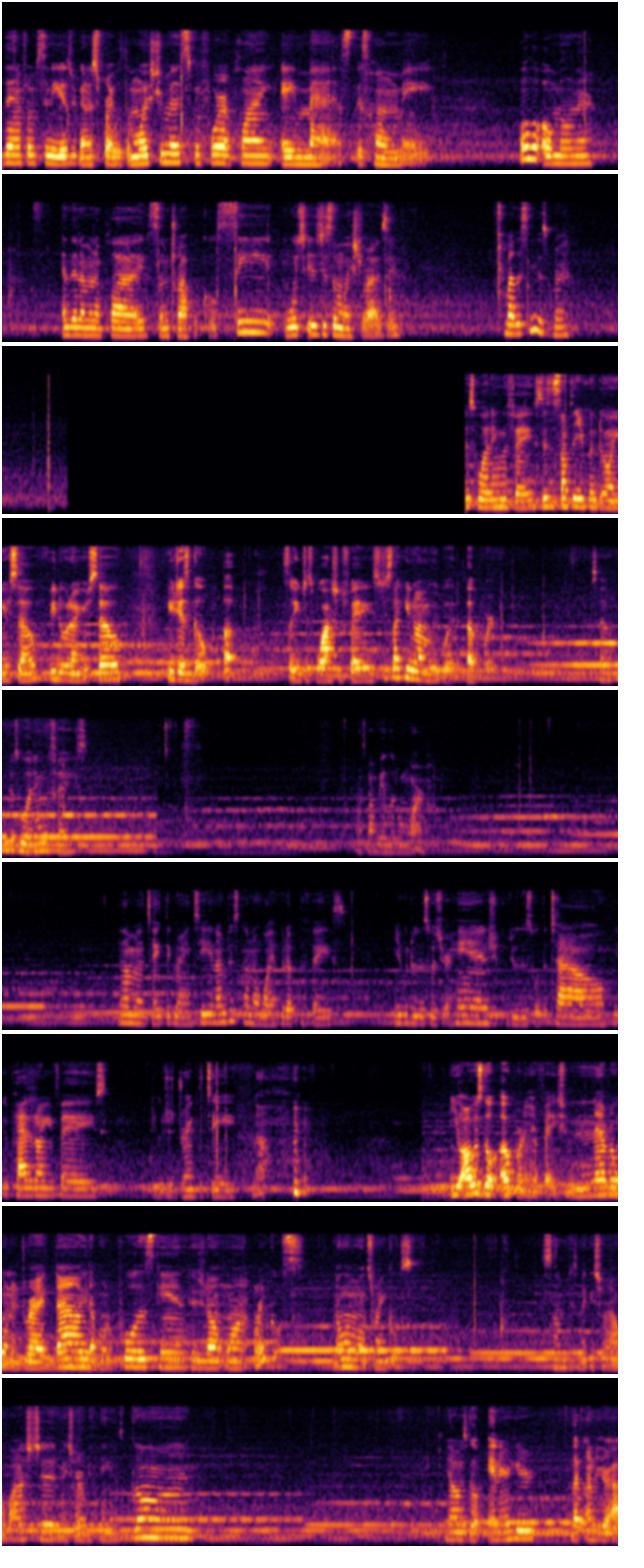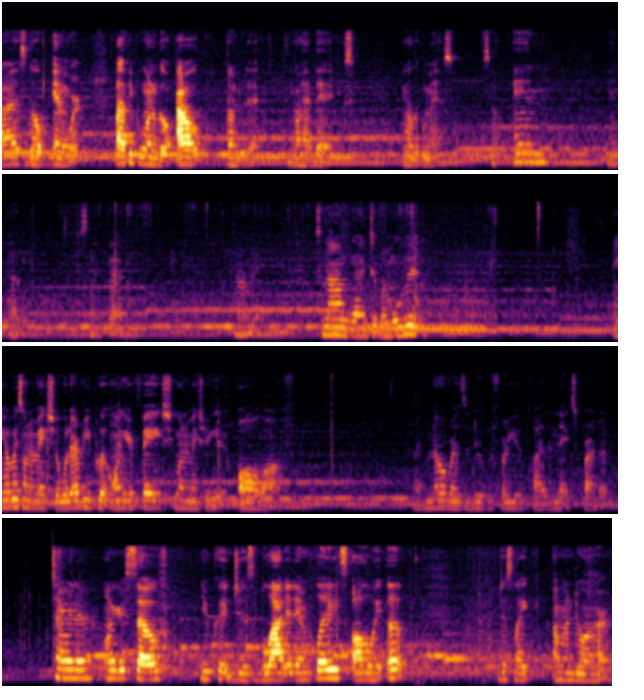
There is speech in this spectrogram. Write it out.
Then from Sanitas, we're going to spray with a moisture mist before applying a mask. It's homemade. A little oatmeal in there. And then I'm going to apply some Tropical C, which is just a moisturizer by the Sanitas brand. Just wetting the face. This is something you can do on yourself. If you do it on yourself, you just go up. So you just wash your face just like you normally would, upward. So I'm just wetting the face. That's to be a little more. And I'm to take the green tea and I'm just to wipe it up the face. You can do this with your hands. You can do this with a towel. You can pat it on your face. You can just drink the tea. No. you always go upward in your face. You never want to drag down. You never want to pull the skin because you don't want wrinkles. No one wants wrinkles. So I'm just making sure I washed it. Make sure everything is gone. You always go inner here like under your eyes, go inward. A lot of people want to go out. Don't do that. You're going to have bags. You're going to look a mess. So in So now I'm going to remove it. And you always want to make sure whatever you put on your face, you want to make sure you get it all off. Like no residue before you apply the next product. Toner on yourself. You could just blot it in place all the way up just like I'm gonna do on her.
